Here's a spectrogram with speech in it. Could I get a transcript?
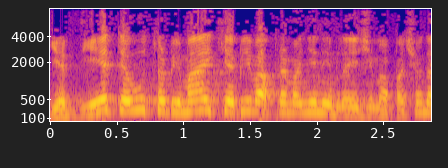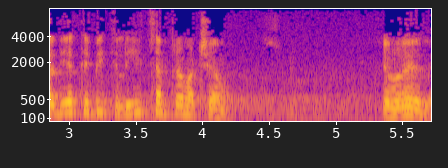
Jer dijete u utrobi majke biva prema njenim leđima, pa će onda dijete biti licem prema čemu? Jel u redu?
